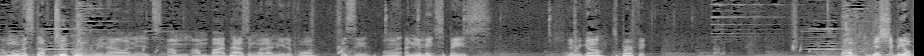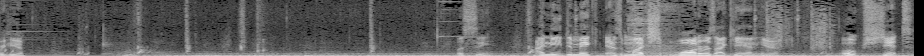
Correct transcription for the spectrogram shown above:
I'm moving stuff too quickly now, and it's I'm I'm bypassing what I need it for. Let's see. I I need to make space. There we go. It's perfect. Well, this should be over here. Let's see. I need to make as much water as I can here. Oh shit!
